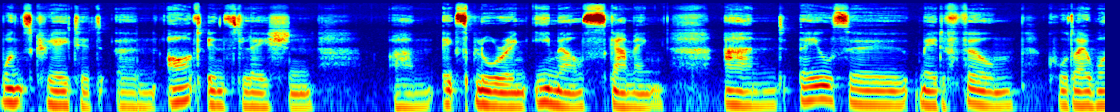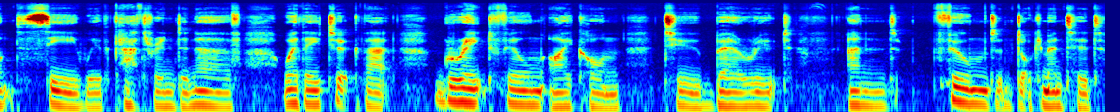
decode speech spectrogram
once created an art installation um, exploring email scamming. And they also made a film called I Want to See with Catherine Deneuve, where they took that great film icon to Beirut and filmed and documented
